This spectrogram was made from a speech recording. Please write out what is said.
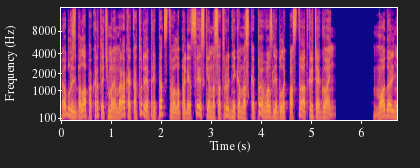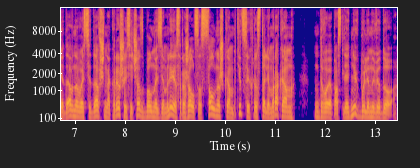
Область была покрыта тьмой мрака, которая препятствовала полицейским и сотрудникам СКП возле блокпоста открыть огонь. Модуль, недавно восседавший на крыше, сейчас был на земле и сражался с солнышком, птицей хрустали мраком. Двое последних были на виду.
